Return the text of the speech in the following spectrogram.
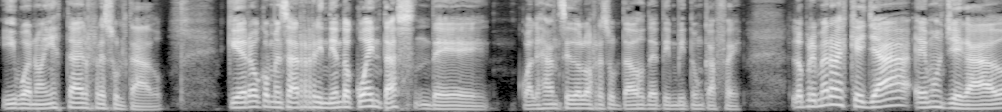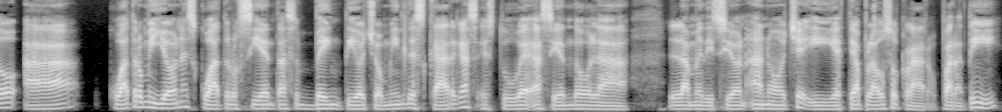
Y bueno, ahí está el resultado. Quiero comenzar rindiendo cuentas de cuáles han sido los resultados de Te invito a un café. Lo primero es que ya hemos llegado a 4.428.000 descargas. Estuve haciendo la, medición anoche y este aplauso, claro, para ti.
